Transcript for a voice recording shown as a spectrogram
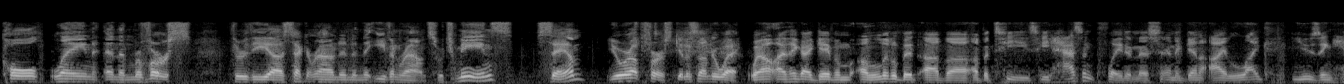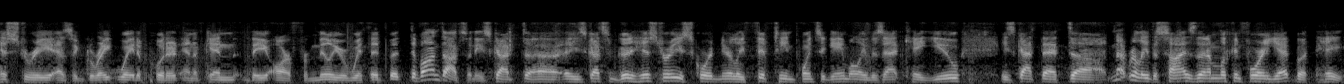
Cole, Lane, and then reverse through the uh, second round and in the even rounds, which means Sam, you are up first. Get us underway. Well, I think I gave him a little bit of a, of a tease. He hasn't played in this, and again, I like using history as a great way to put it. And again, they are familiar with it. But Devon Dotson, he's got uh, he's got some good history. He scored nearly 15 points a game while he was at KU. He's got that uh, not really the size that I'm looking for yet, but hey,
